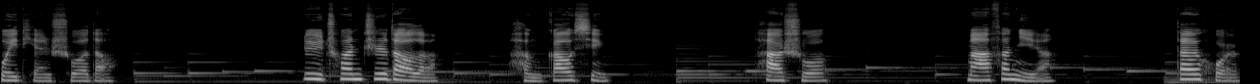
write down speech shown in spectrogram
灰田说道。绿川知道了，很高兴。他说：“麻烦你啊，待会儿。”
